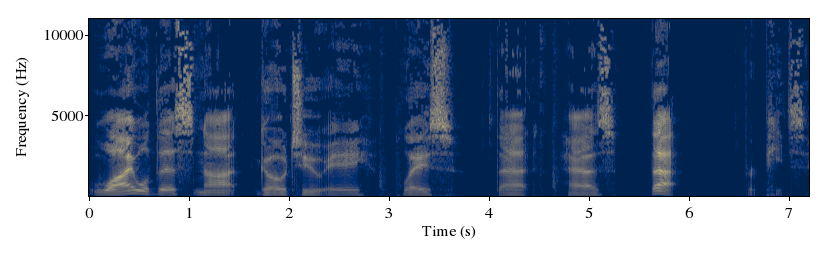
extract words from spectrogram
Why will this not go to a place that has that? For Pete's sake.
